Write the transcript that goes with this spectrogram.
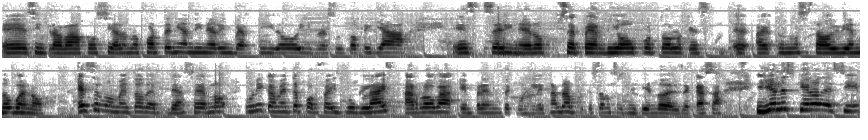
eh, sin trabajo, si a lo mejor tenían dinero invertido y resultó que ya ese dinero se perdió por todo lo que eh, hemos estado viviendo. Bueno, es el momento de, hacerlo únicamente por Facebook Live, arroba Emprendete con Alejandra, porque estamos transmitiendo desde casa. Y yo les quiero decir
